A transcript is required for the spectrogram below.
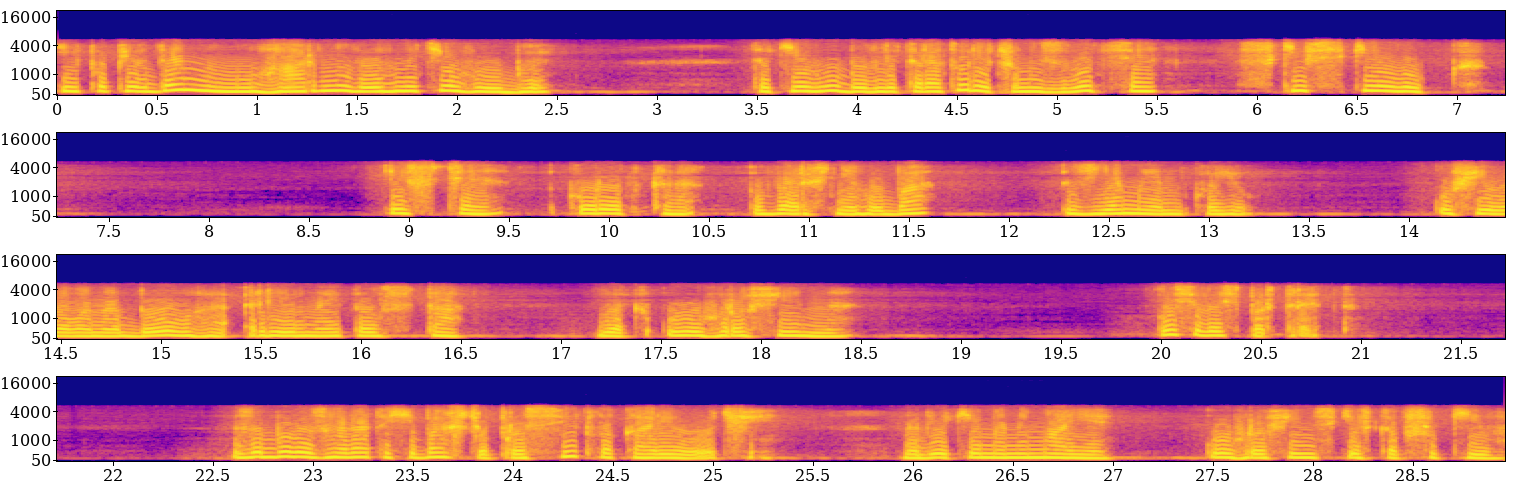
і по південному гарно вигнуті губи. Такі губи в літературі чомусь звуться скіфський лук. І ще коротка верхня губа з яминкою. У Філа вона довга, рівна і товста, як у грофінна. Ось весь портрет. Забула згадати хіба що про світло карі очі, над якими немає угрофінських капшуків.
